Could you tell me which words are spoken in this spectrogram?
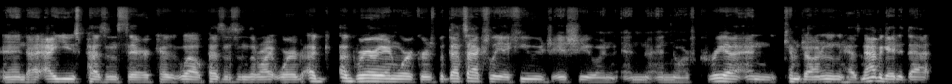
And I, I use peasants there because, well, peasants isn't the right word, ag- agrarian workers, but that's actually a huge issue in, in, in North Korea. And Kim Jong un has navigated that.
